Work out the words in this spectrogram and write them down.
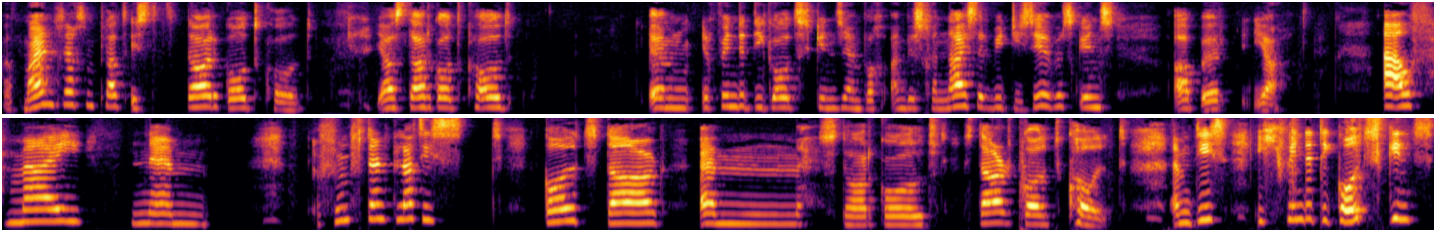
Auf meinem sechsten Platz ist Star Gold Cold. Ja, Star Gold Cold. Ähm, ich finde die Gold Skins einfach ein bisschen nicer wie die Silber Skins, aber ja. Auf meinem fünften Platz ist Gold Star ähm, Star Gold. Star Gold Cold. Ähm, dies, ich finde die Goldskins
